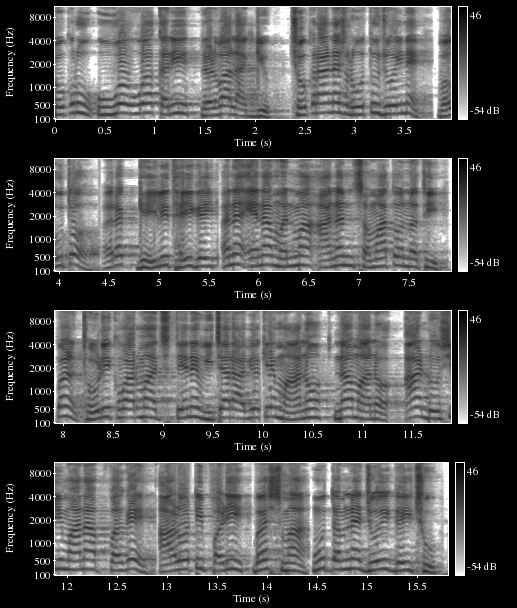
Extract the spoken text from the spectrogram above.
છોકરું ઉવો ઉવા કરી રડવા લાગ્યું. છોકરાને રોતું જોઈને વહુ તો હરક ઘેલી થઈ ગઈ અને એના મનમાં આનંદ સમાતો નથી. પણ થોડીક વારમાં જ તેને વિચાર આવ્યો કે માનો, ના માનો, આ ડોશીમાના પગે આળોટી પડી બસમાં હું તમને જોઈ ગઈ છું.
